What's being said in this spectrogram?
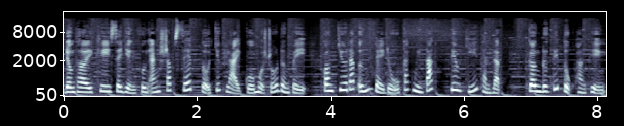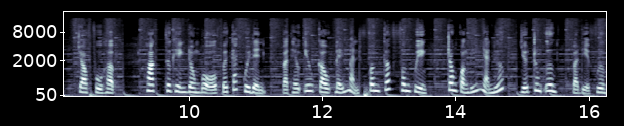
Đồng thời, khi xây dựng phương án sắp xếp tổ chức lại của một số đơn vị còn chưa đáp ứng đầy đủ các nguyên tắc, tiêu chí thành lập, cần được tiếp tục hoàn thiện cho phù hợp hoặc thực hiện đồng bộ với các quy định và theo yêu cầu đẩy mạnh phân cấp phân quyền trong quản lý nhà nước giữa trung ương và địa phương.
